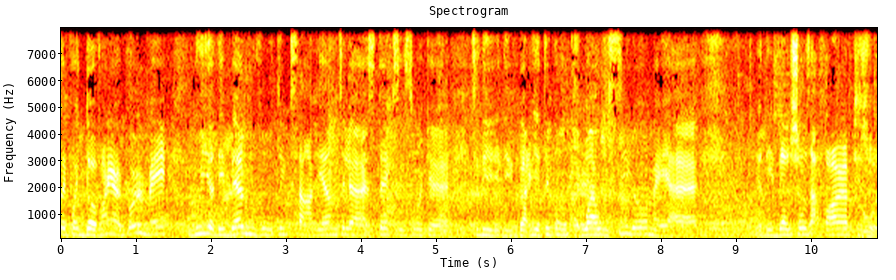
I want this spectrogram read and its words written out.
Il faut être devin un peu, mais oui, il y a des belles nouveautés qui s'en viennent. Tu sais, le Aztec, c'est sûr que c'est des, des variétés qu'on croit aussi, là, mais euh, il y a des belles choses à faire. Puis Oui.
